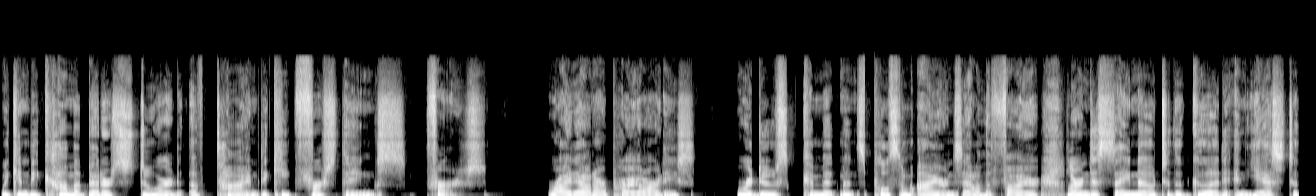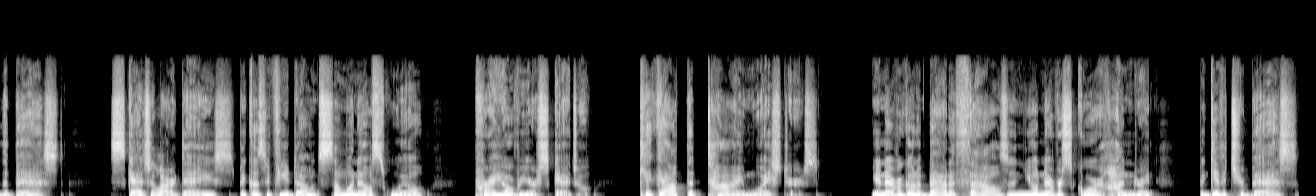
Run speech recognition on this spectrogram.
We can become a better steward of time to keep first things first. Write out our priorities, reduce commitments, pull some irons out of the fire, learn to say no to the good and yes to the best. Schedule our days, because if you don't, someone else will. Pray over your schedule. Kick out the time wasters. You're never going to bat a thousand, you'll never score a hundred, but give it your best.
